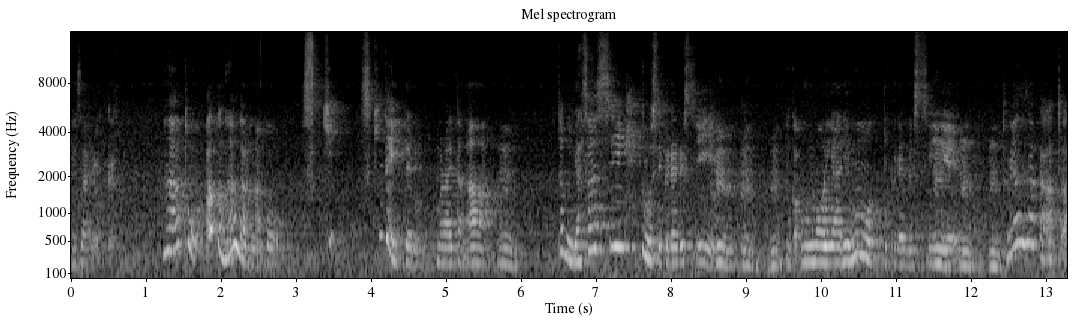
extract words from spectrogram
経済力。なあとあとなんだろうなこう好き？好きでいてもらえたらんうん多分優しくもしてくれるし、うんうんうん。なんか思いやりも持ってくれるし、うんうんうん。とりあえずだからあとは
